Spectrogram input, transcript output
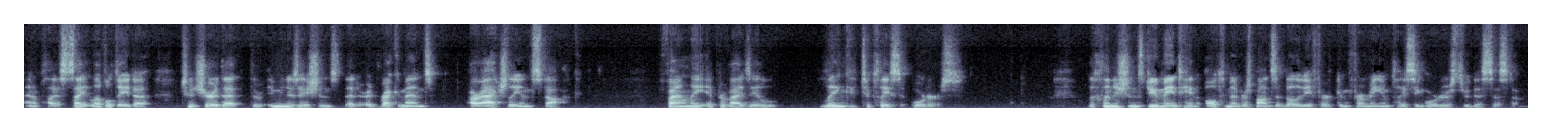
and applies site level data to ensure that the immunizations that it recommends are actually in stock. Finally, it provides a link to place orders. The clinicians do maintain ultimate responsibility for confirming and placing orders through this system.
